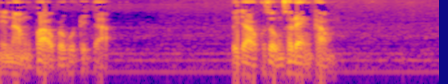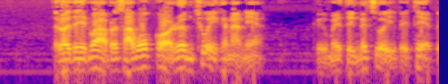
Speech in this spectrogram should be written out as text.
นี่นำเฝ้าพระพุทธเจ้าพระเจ้าก็ทรงแสดงธรรมแต่เราจะเห็นว่าพระสาวกก็เริ่มช่วยขนาดเนี้ยคือไม่ถึงก็ช่วยไปเทศไป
